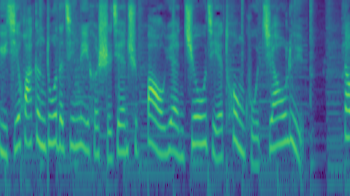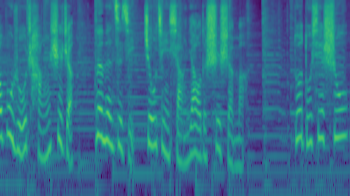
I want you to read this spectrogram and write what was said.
与其花更多的精力和时间去抱怨、纠结、痛苦、焦虑，倒不如尝试着问问自己究竟想要的是什么。多读些书，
